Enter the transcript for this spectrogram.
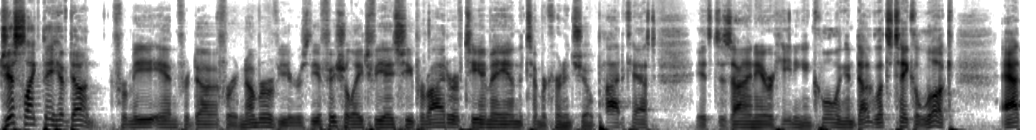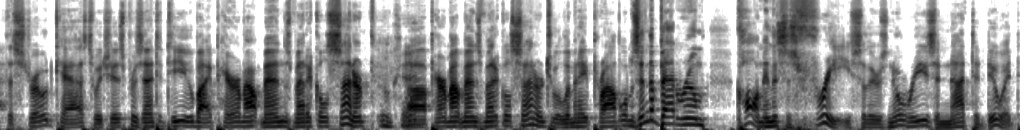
just like they have done for me and for Doug for a number of years. The official HVAC provider of TMA and the Tim McKernan Show podcast. It's Design Air Heating and Cooling. And Doug, let's take a look at the Strodecast, which is presented to you by Paramount Men's Medical Center. Okay. Uh, Paramount Men's Medical Center to eliminate problems in the bedroom. Call. I mean, this is free, so there's no reason not to do it.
